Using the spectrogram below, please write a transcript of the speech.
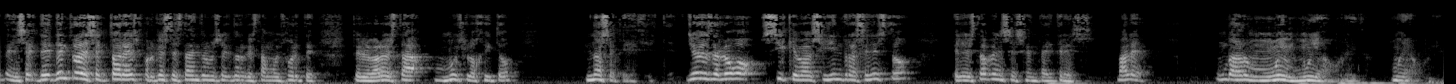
dentro de sectores, porque este está dentro de un sector que está muy fuerte, pero el valor está muy flojito, no sé qué decirte. Yo desde luego sí que va, si entras en esto, el stop en 63, ¿vale? Un valor muy, muy aburrido, muy aburrido.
